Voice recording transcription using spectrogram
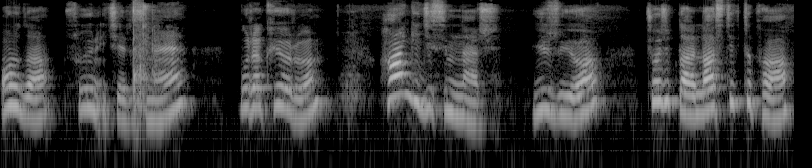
Onu da suyun içerisine bırakıyorum. Hangi cisimler yüzüyor? Çocuklar lastik tıpa,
